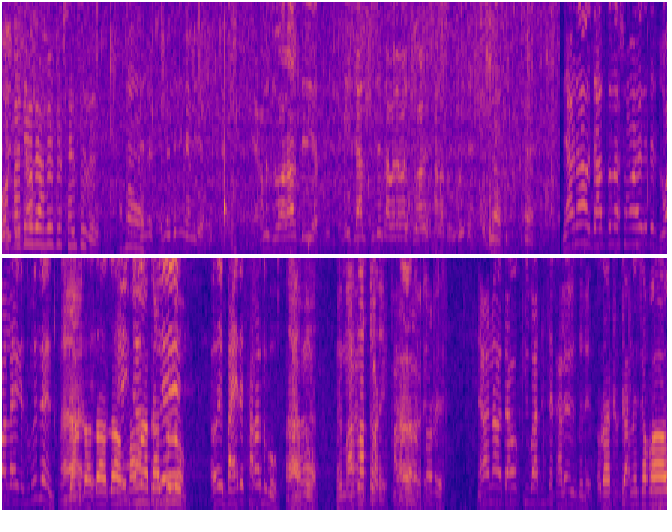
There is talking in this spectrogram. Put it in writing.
গোল পাতি আসলে একটু ঠেলতে হবে হ্যাঁ ঠেলে দিলে নেমে যাবে। এখনও জোয়ার হাত দেরি আছে। এই জাল তুলে তারপরে আবার জোয়ারে ছাড়া দেবো বুঝলেন না হ্যাঁ। না না জাল তোলার সময় হয়ে গেছে জোয়ার লেগে গেছে বুঝলেন? দাও দাও দাও দাও মামা জাল তোলো ওই বাইরে ছাড়া দেবো। হ্যাঁ মাতলা চড়ে। হ্যাঁ। না না দেখো কি বাদ দিছে খালের ভিতরে। ওটা একটু টানে চাপাও।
